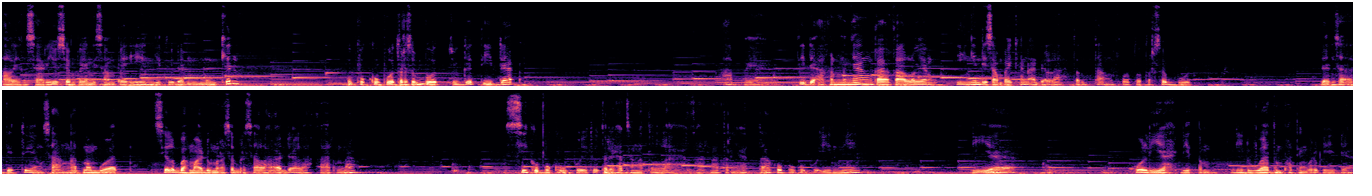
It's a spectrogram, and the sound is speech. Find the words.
hal yang serius yang pengen disampaikan gitu. Dan mungkin kupu-kupu tersebut juga tidak apa ya tidak akan menyangka kalau yang ingin disampaikan adalah tentang foto tersebut. Dan saat itu yang sangat membuat si lebah madu merasa bersalah adalah karena si kupu-kupu itu terlihat sangat lelah. Karena ternyata kupu-kupu ini dia kuliah di di dua tempat yang berbeda.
